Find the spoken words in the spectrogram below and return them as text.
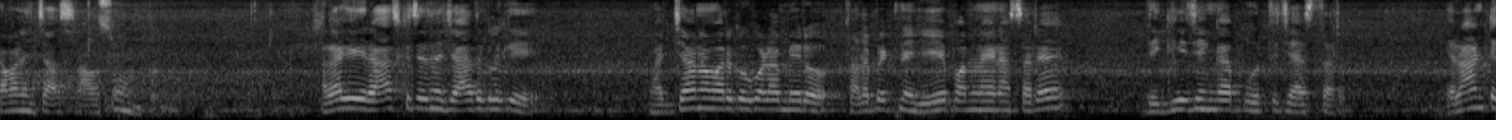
గమనించాల్సిన అవసరం ఉంటుంది. అలాగే ఈ రాశికి చెందిన జాతకులకి మధ్యాహ్నం వరకు కూడా మీరు తలపెట్టిన ఏ పనులైనా సరే దిగ్విజయంగా పూర్తి చేస్తారు. ఎలాంటి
